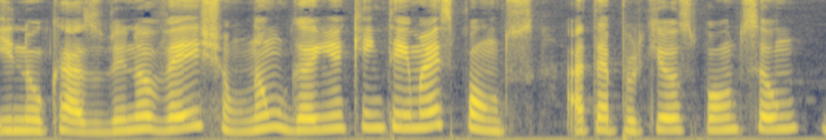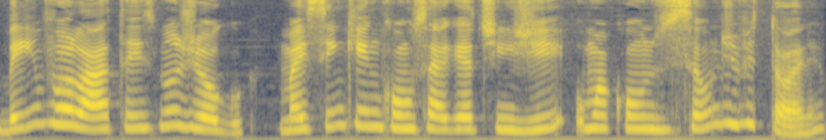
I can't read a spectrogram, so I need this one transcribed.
E no caso do Innovation, não ganha quem tem mais pontos, até porque os pontos são bem voláteis no jogo, mas sim quem consegue atingir uma condição de vitória.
